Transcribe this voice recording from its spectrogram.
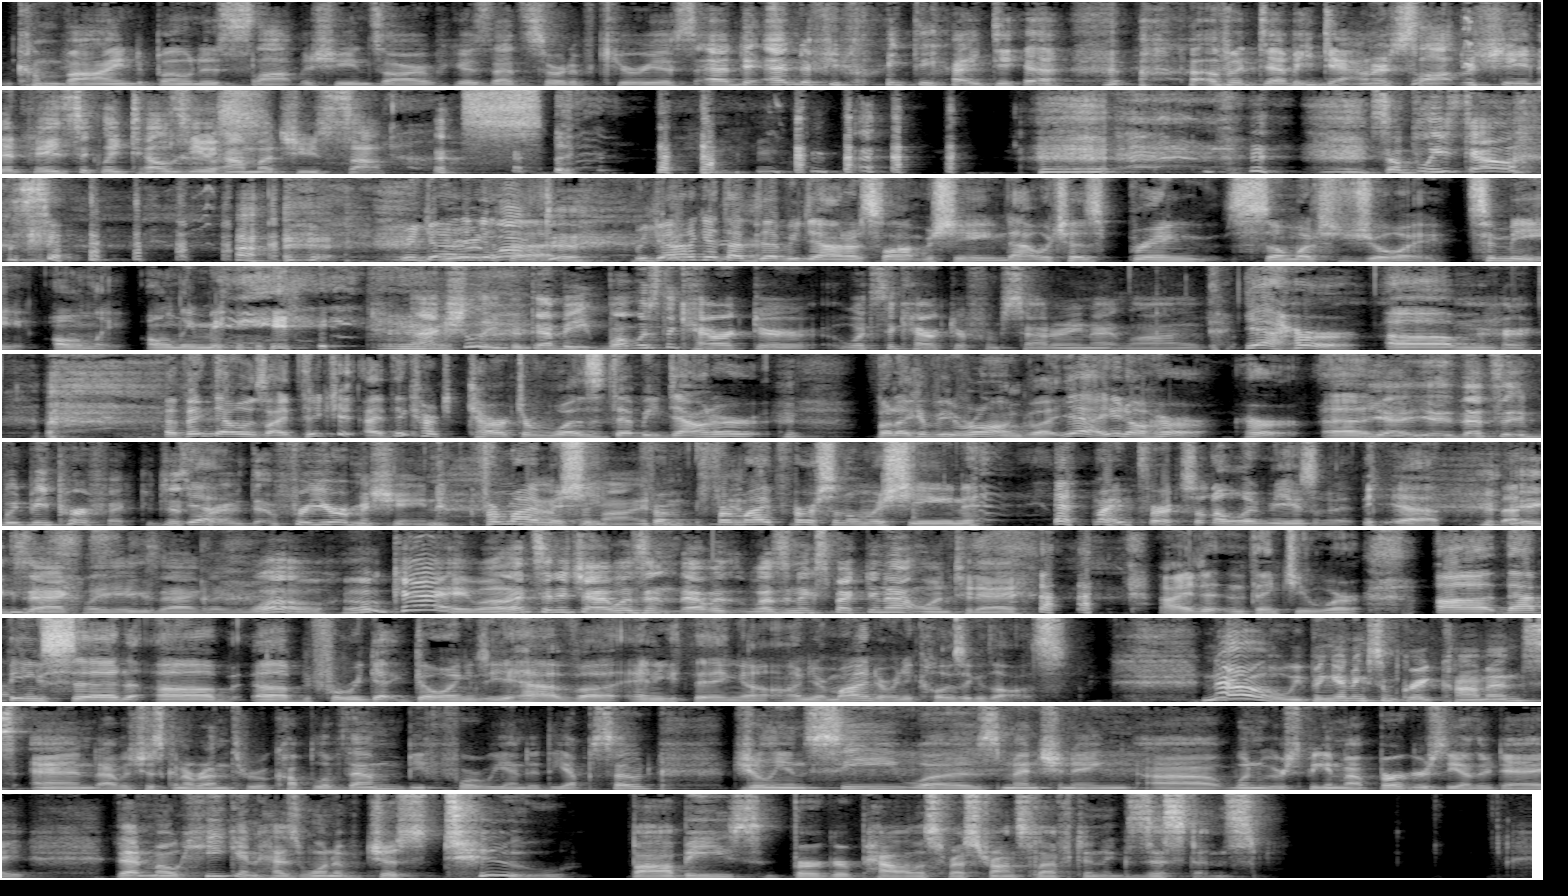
combined bonus slot machines are because that's sort of curious. And and if you like the idea of a Debbie Downer slot machine that basically tells you how much you suck. so please tell us. We gotta we get that. to- we gotta get that Debbie Downer slot machine. That which has bring so much joy to me only, only me. Actually, the Debbie, what was the character? What's the character from Saturday Night Live? yeah, her. Um, Her. I think that was. I think. I think her character was Debbie Downer, but I could be wrong. But yeah, you know her. Her. Uh, Yeah, yeah, that's it. Would be perfect just Yeah. for, for your machine, for my machine, mine. from for Yeah. my personal machine and my personal amusement. Yeah. exactly, exactly. Whoa. Okay. Well, that's an itch. I wasn't that was wasn't expecting that one today. I didn't think you were. Uh, that being said, uh, uh, before we get going, do you have uh, anything uh, on your mind or any closing thoughts? no, we've been getting some great comments, and I was just going to run through a couple of them before we ended the episode. Julian C was mentioning uh, when we were speaking about burgers the other day that Mohegan has one of just two Bobby's Burger Palace restaurants left in existence.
